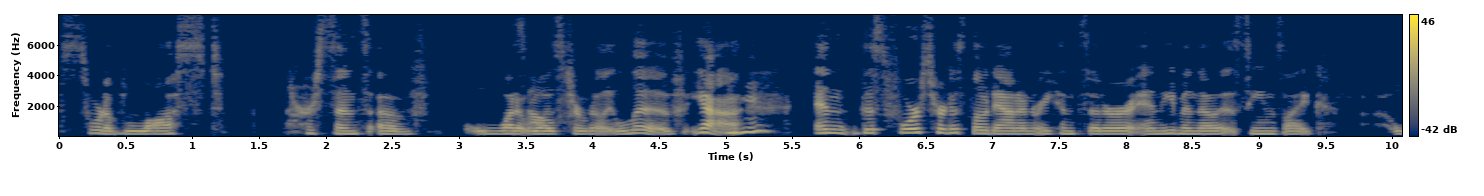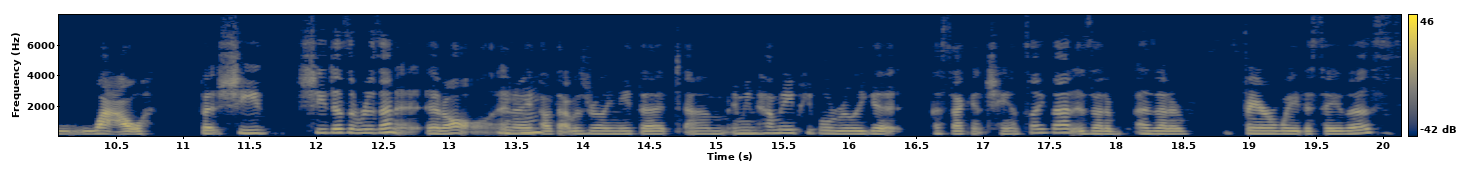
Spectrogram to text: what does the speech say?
sort of lost her sense of what it was to really live. Yeah. Mhm. And this forced her to slow down and reconsider. And even though it seems like, wow, but she she doesn't resent it at all. And I Mhm. thought that was really neat. That um, I mean, how many people really get a second chance like that? Is that a is that a fair way to say this?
